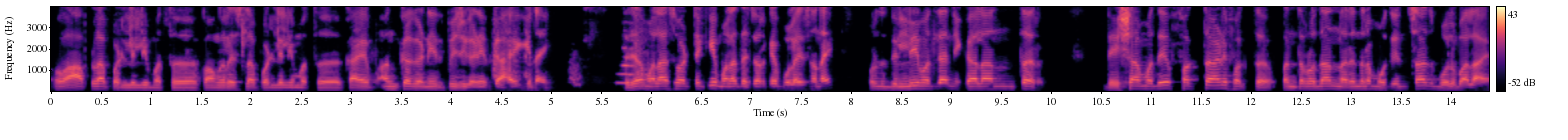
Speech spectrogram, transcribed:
हो आपला पडलेली मतं काँग्रेसला पडलेली मतं काय अंकगणित बीजगणित काय आहे की नाही? त्याच्यामुळे मला असं वाटतं की मला त्याच्यावर काही बोलायचं नाही. परंतु दिल्लीमधल्या निकालानंतर देशामध्ये फक्त आणि फक्त पंतप्रधान नरेंद्र मोदींचाच बोलबाला आहे.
